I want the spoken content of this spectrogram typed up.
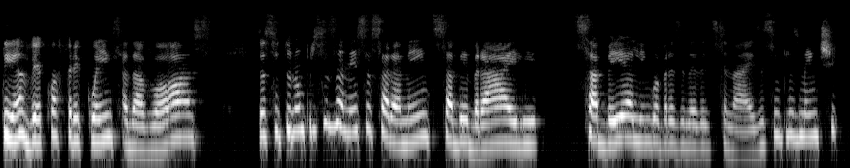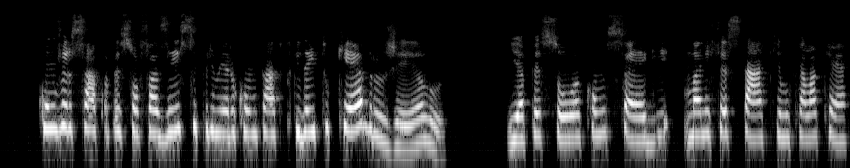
tem a ver com a frequência da voz. Então, assim, tu não precisa necessariamente saber braille, saber a língua brasileira de sinais, é simplesmente conversar com a pessoa, fazer esse primeiro contato, porque daí tu quebra o gelo e a pessoa consegue manifestar aquilo que ela quer.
